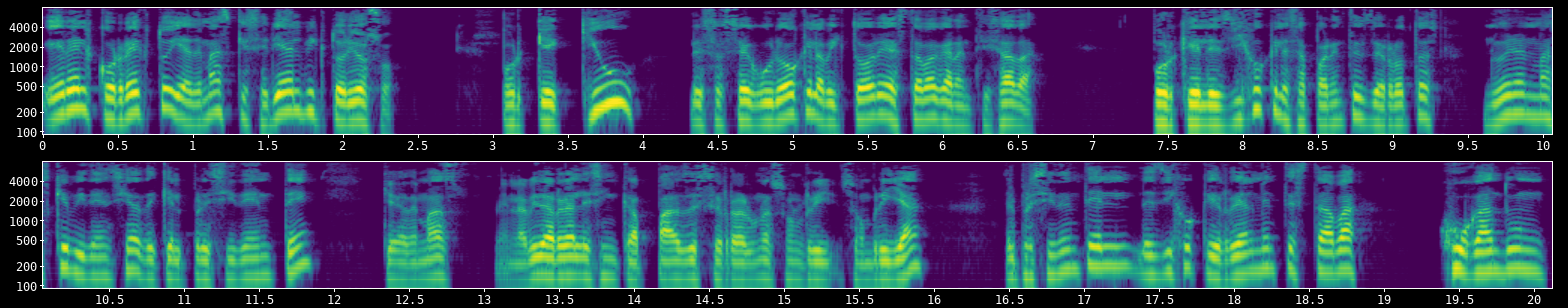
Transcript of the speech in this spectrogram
era el correcto y además que sería el victorioso. Porque Q les aseguró que la victoria estaba garantizada. Porque les dijo que las aparentes derrotas no eran más que evidencia de que el presidente, que además en la vida real es incapaz de cerrar una sombrilla, el presidente les dijo que realmente estaba jugando un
